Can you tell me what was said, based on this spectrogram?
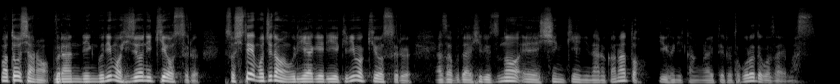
まあ、当社のブランディングにも非常に寄与する、そしてもちろん売上利益にも寄与する麻布台ヒルズの新規になるかなというふうに考えているところでございます。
